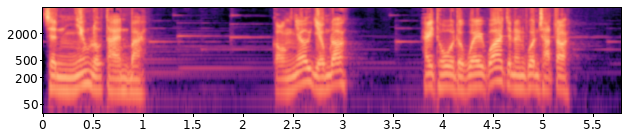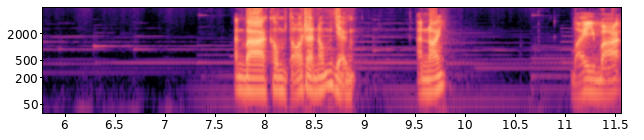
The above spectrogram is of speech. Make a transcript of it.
Xin nhéo lỗ tai anh ba. Còn nhớ gì không đó? Hay thua rồi quê quá cho nên quên sạch rồi. Anh ba không tỏ ra nóng giận. Anh nói, Bậy bạ.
